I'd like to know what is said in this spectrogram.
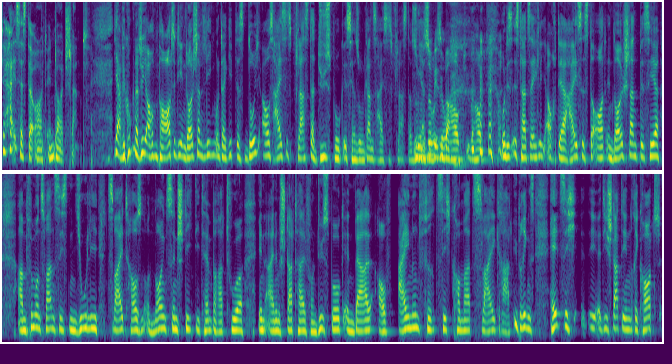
der heißeste Ort in Deutschland? Ja, wir gucken natürlich auch ein paar Orte, die in Deutschland liegen und da gibt es durchaus heißes Pflaster. Duisburg ist ja so ein ganz heißes Pflaster. Sowieso, ja, sowieso. überhaupt, überhaupt. Und es ist tatsächlich auch der heißeste Ort in Deutschland bisher. Am 25. Juli 2019 stieg die Temperatur in einem Stadtteil von Duisburg in Berl auf 41,2 Grad. Übrigens hält sich die Stadt den Rekord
